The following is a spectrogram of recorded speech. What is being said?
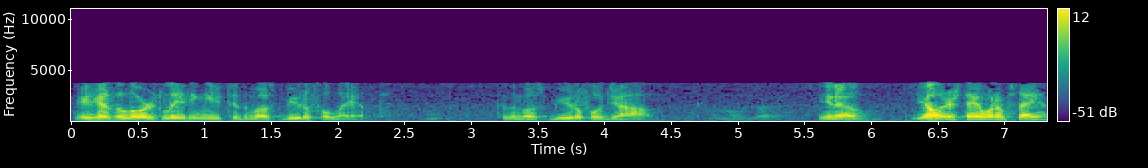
Because the Lord's leading you to the most beautiful land, to the most beautiful job. You know? Y'all understand what I'm saying?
